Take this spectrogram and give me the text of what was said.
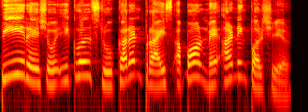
P ratio equals to current price upon में अर्निंग पर शेयर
